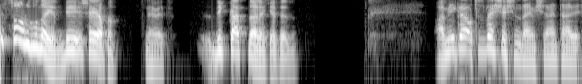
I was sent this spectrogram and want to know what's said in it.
Bir sorgulayın, bir şey yapın. Evet. Dikkatli hareket edin. Amiga 35 yaşındaymış yani tabi.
